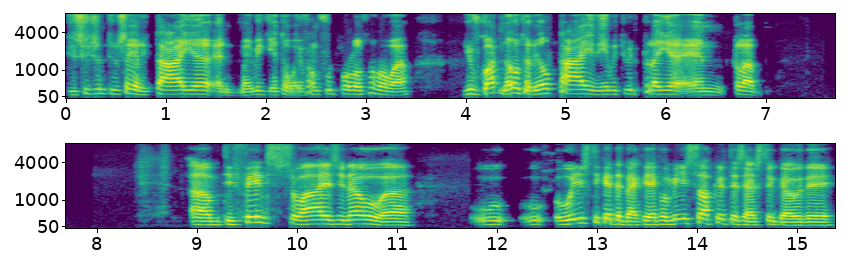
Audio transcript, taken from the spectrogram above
decision to say retire and maybe get away from football also for a while, you've got no real tie there between player and club. Um, defense wise, you know, uh, who, who, who do you stick at the back there? For me, Sokratis has to go there.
